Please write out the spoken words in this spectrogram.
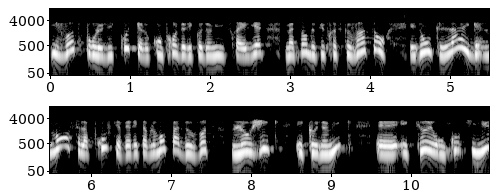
Ils votent pour le Likoud, qui a le contrôle de l'économie israélienne maintenant depuis presque 20 ans. Et donc là également, cela prouve qu'il n'y a véritablement pas de vote logique économique et qu'on continue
